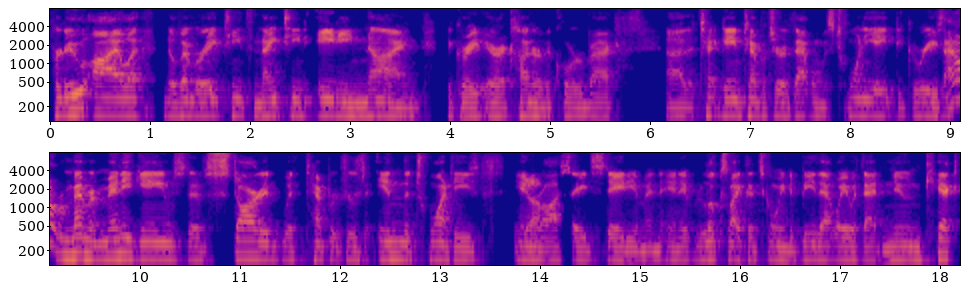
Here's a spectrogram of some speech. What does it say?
Purdue, Iowa, November 18th, 1989. The great Eric Hunter, the quarterback. Uh, the te- game temperature at that one was 28 degrees. I don't remember many games that have started with temperatures in the 20s in yeah. Ross-Ade Stadium, and, and it looks like it's going to be that way with that noon kick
